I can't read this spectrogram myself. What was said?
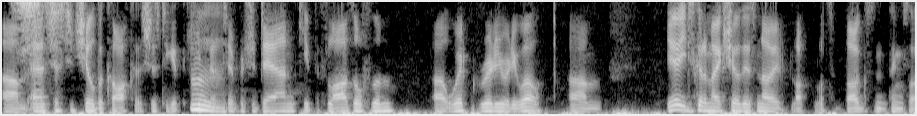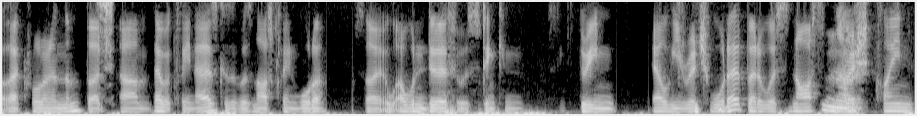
um, and it's just to chill the carcass, just to get keep Mm. that temperature down, keep the flies off them. Uh, worked really really well. Um, yeah, you just got to make sure there's no like lots of bugs and things like that crawling in them. But um, they were clean as because it was nice clean water. So I wouldn't do it if it was stinking, stinky green algae rich water. But it was nice, No. fresh, clean,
